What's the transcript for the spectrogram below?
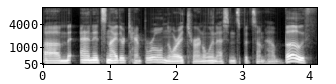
Um, and it's neither temporal nor eternal in essence, but somehow both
